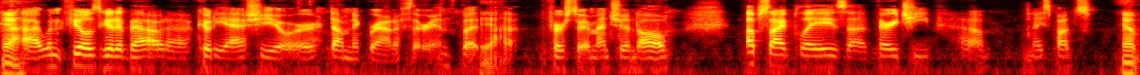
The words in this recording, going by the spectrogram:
Yeah, I wouldn't feel as good about uh, Cody Asche or Domonic Brown if they're in. But Yeah. uh, the first two I mentioned, all upside plays, uh, very cheap, um, nice punts. yep.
